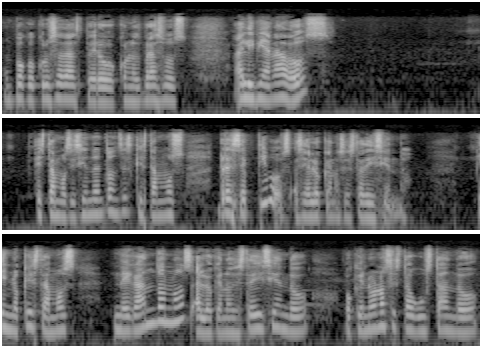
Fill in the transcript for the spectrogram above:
un poco cruzadas pero con los brazos alivianados. Estamos diciendo entonces que estamos receptivos hacia lo que nos está diciendo y no que estamos negándonos a lo que nos está diciendo o que no nos está gustando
